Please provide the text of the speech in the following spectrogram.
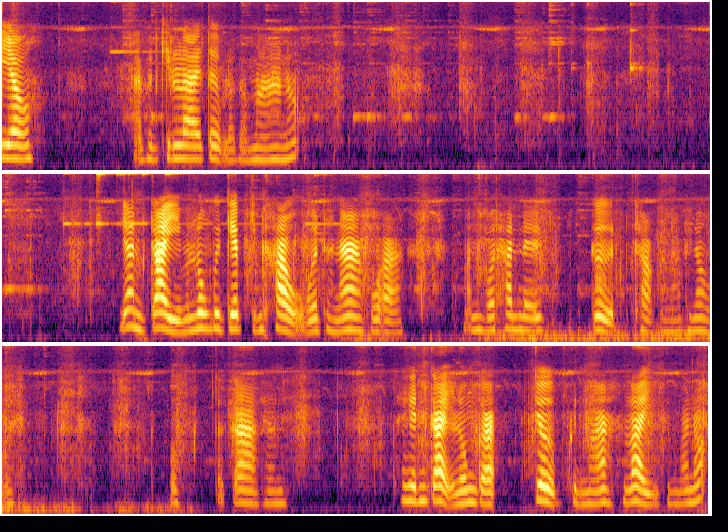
เดียวให้เพิ่นกินลายเติบแล้วก็มาเนาะ ย่านไก่มันลงไปเก็บกินข้าวเบิดเถอะนะเพราะว่ามันบ่ทันได้เกิดขักนะพี่น้องเอ้ยโอ้ตะกร้าแถวนี้ถ้าเห็นไก่ลงก็เจิบขึ้นมาไล่ขึ้นมาเนาะ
